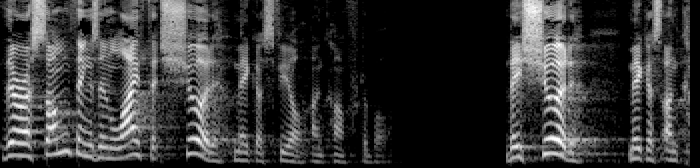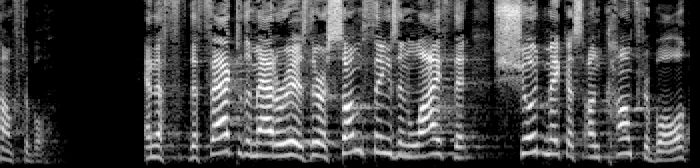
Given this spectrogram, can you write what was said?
there are some things in life that should make us feel uncomfortable. They should make us uncomfortable. And the, the fact of the matter is, there are some things in life that should make us uncomfortable,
